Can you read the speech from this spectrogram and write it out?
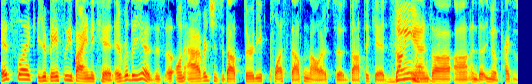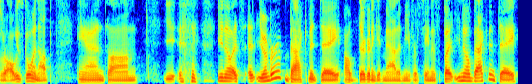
it's like you're basically buying a kid. It really is. It's uh, on average, it's about thirty plus thousand dollars to adopt a kid. Damn. And uh, uh, and the you know prices are always going up. And um, you, you know, it's you remember back in the day. Oh, they're gonna get mad at me for saying this, but you know, back in the day,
